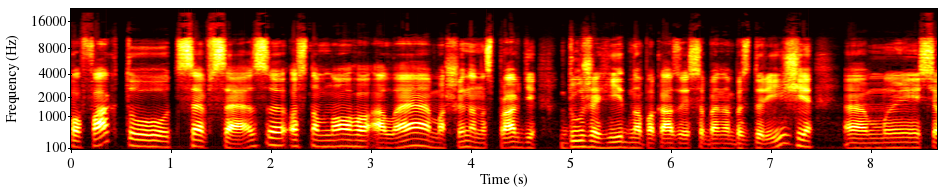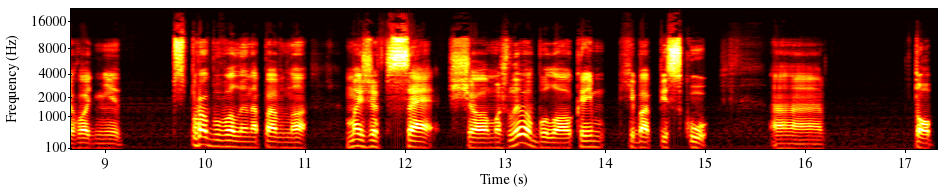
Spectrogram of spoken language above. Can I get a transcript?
По факту, це все з основного, але машина насправді дуже гідно показує себе на бездоріжжі. Е, ми сьогодні спробували, напевно, майже все, що можливо було, окрім хіба піску. Топ.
